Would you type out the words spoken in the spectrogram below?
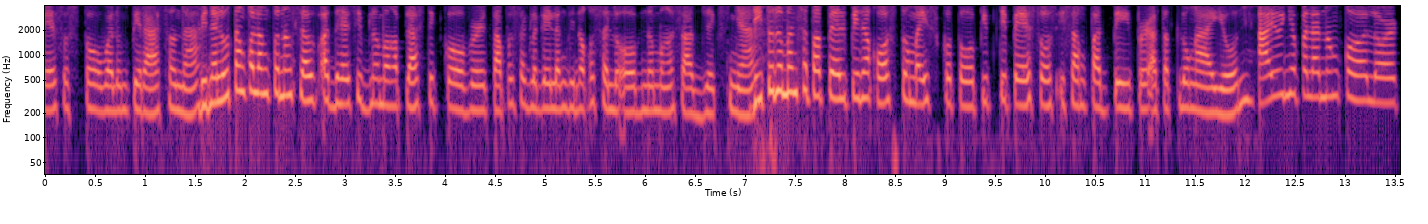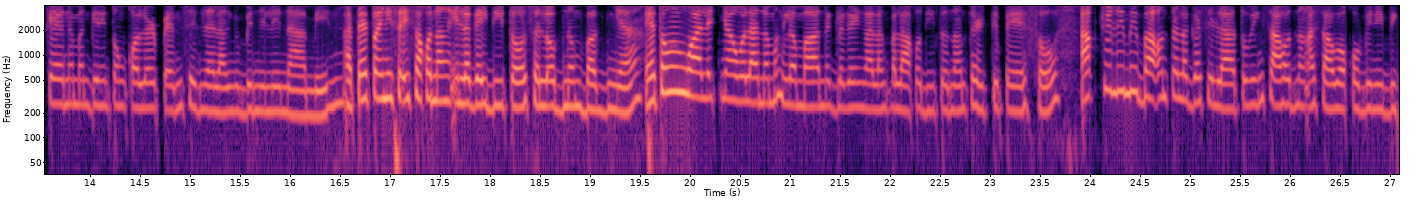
pesos to, walong piraso na. Binalutan ko lang to ng self-adhesive na mga plastic cover, tapos naglagay lang din ako sa loob ng mga subjects niya. Dito naman sa papel, pina-customize ko to, 50 pesos, isang pad paper at tatlo ngayon. Ayaw niya pala ng color, kaya naman ganitong color pencil na lang yung binili namin. At eto, inisa-isa ko nang ilagay dito sa loob ng bag niya. Eto ang wallet niya, wala namang laman, naglagay nga lang pala ako dito ng 30 pesos. Actually, may baon talaga sila. Tuwing sahod ng asawa ko, binibigyan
